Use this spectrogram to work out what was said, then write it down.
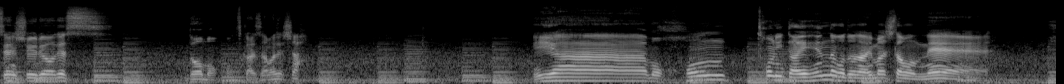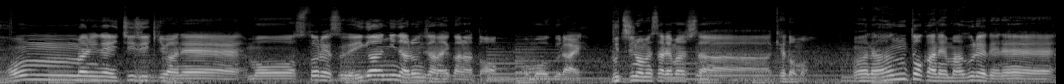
ー実践終了です。どうもお疲れ様でした。いやーもう本当に大変なことになりましたもんね。ほんまにね一時期はねもうストレスで胃がんになるんじゃないかなと思うぐらいぶちのめされましたけども。まあなんとかねまぐれでね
